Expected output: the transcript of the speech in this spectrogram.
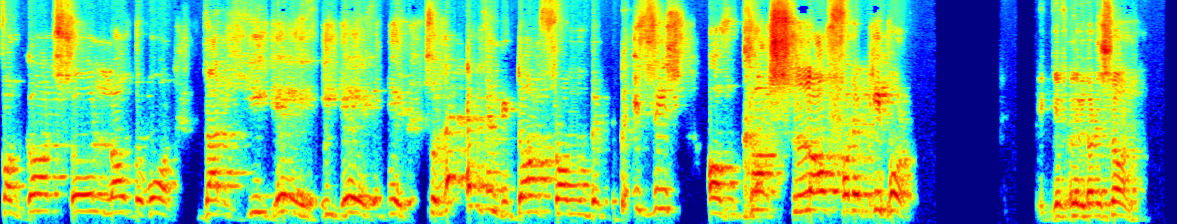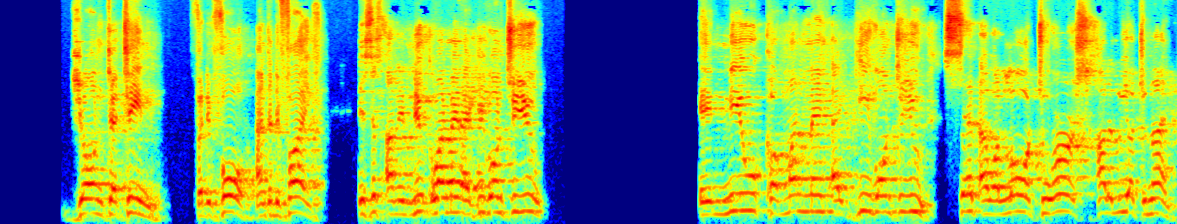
For God so loved the world that he gave, he gave, he gave. So let everything be done from the basis of God's love for the people. He gives only begotten Son. John 13, 34 and 35. It says, And a new commandment I give unto you. A new commandment I give unto you, said our Lord to us, hallelujah, tonight,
